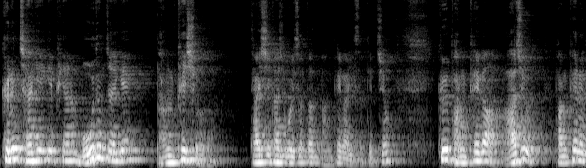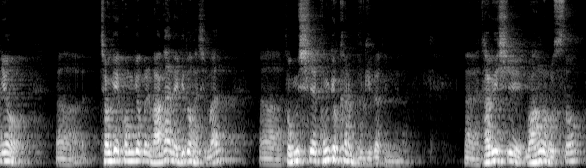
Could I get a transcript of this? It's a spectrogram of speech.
그는 자기에게 피하는 모든 자에게 방패시로다. 다윗이 가지고 있었던 방패가 있었겠죠. 그 방패가 아주 방패는요 어, 적의 공격을 막아내기도 하지만 어, 동시에 공격하는 무기가 됩니다. 어, 다윗이 왕으로서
